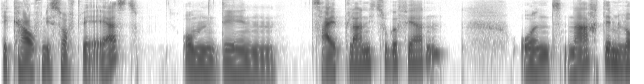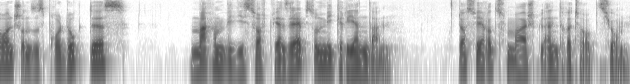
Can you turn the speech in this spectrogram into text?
wir kaufen die Software erst, um den Zeitplan nicht zu gefährden und nach dem Launch unseres Produktes machen wir die Software selbst und migrieren dann. Das wäre zum Beispiel eine dritte Option.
